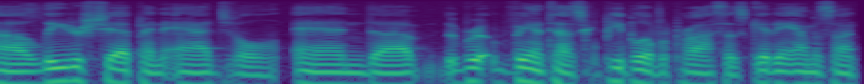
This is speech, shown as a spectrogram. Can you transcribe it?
uh, leadership and agile, and uh, fantastic. People over process. Get Amazon.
